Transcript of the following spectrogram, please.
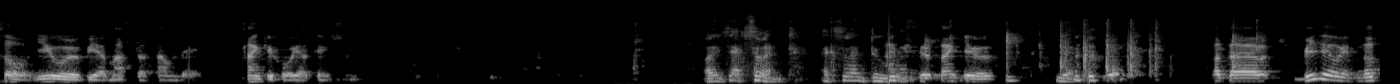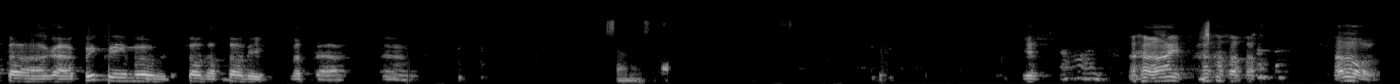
So you will be a master someday. Thank you for your attention. Oh, it's excellent. Excellent to. Thank you. Thank. Yeah. but the uh, video is not uh, quickly moved, so the sorry. But uh, um. yes. Hi. Hello.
